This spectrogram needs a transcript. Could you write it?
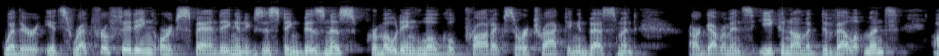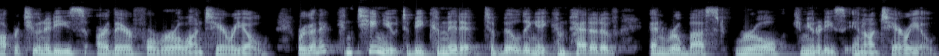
Whether it's retrofitting or expanding an existing business, promoting local products, or attracting investment, our government's economic development opportunities are there for rural Ontario. We're going to continue to be committed to building a competitive and robust rural communities in Ontario.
